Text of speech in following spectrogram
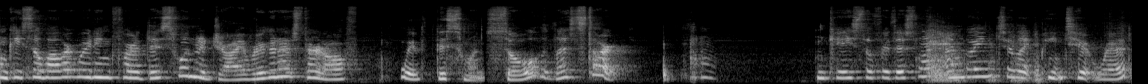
Okay, so while we're waiting for this one to dry, we're gonna start off with this one. So let's start. Okay, so for this one, I'm going to like paint it red.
